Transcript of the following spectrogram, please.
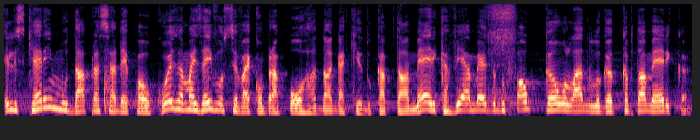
Eles querem mudar pra se adequar ao coisa, mas aí você vai comprar a porra da HQ do Capitão América, vê a merda do Falcão lá no lugar do Capitão América.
